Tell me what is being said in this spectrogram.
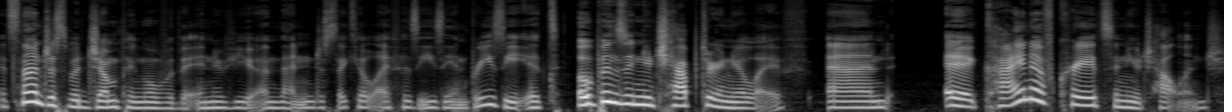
it's not just about jumping over the interview and then just like your life is easy and breezy. It opens a new chapter in your life, and it kind of creates a new challenge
